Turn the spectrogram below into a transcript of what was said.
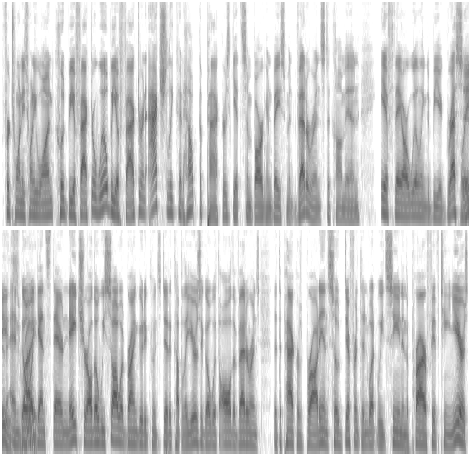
for 2021 could be a factor, will be a factor, and actually could help the Packers get some bargain basement veterans to come in if they are willing to be aggressive Please, and go right. against their nature. Although we saw what Brian Gutekunst did a couple of years ago with all the veterans that the Packers brought in, so different than what we'd seen in the prior 15 years.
